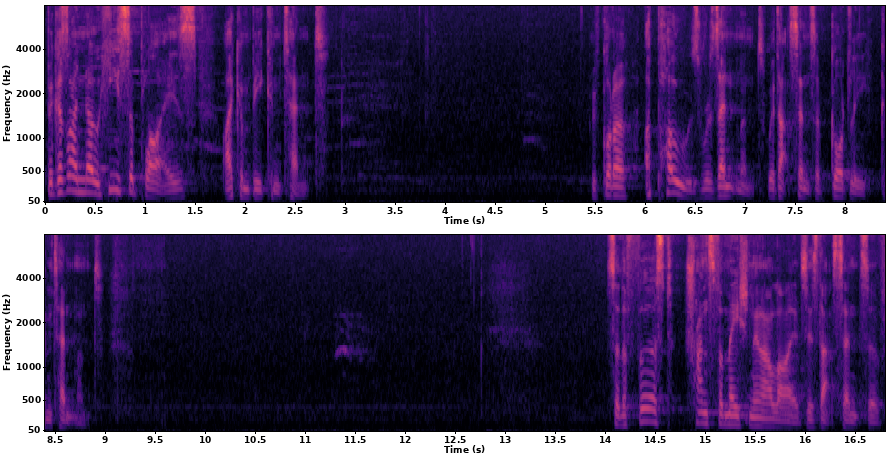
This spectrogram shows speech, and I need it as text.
because I know He supplies, I can be content. We've got to oppose resentment with that sense of godly contentment. So, the first transformation in our lives is that sense of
